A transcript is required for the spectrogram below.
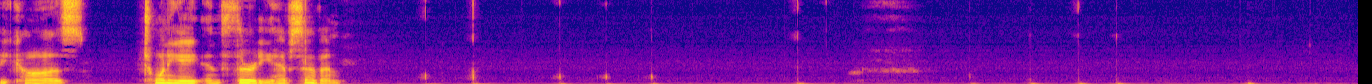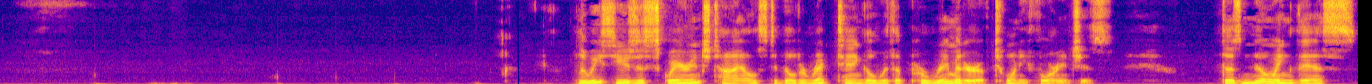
because 28 and 30 have 7. Luis uses square inch tiles to build a rectangle with a perimeter of 24 inches. Does knowing this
